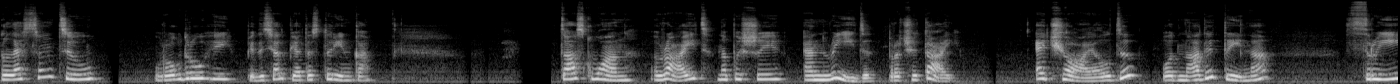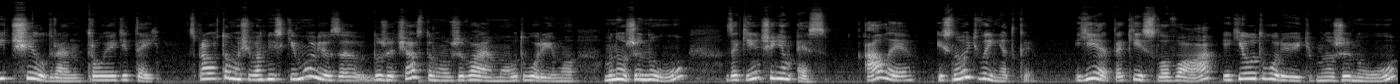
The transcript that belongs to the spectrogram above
Lesson 2. Урок 2. 55 сторінка. Task 1. Write. Напиши. And read. Прочитай. A child. Одна дитина. Three children. Троє дітей. Справа в тому, що в англійській мові дуже часто ми вживаємо, утворюємо множину закінченням S. Але існують винятки. Є такі слова, які утворюють множину,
